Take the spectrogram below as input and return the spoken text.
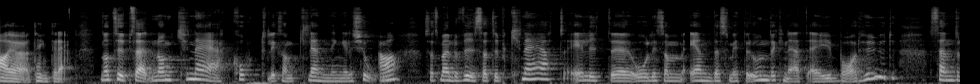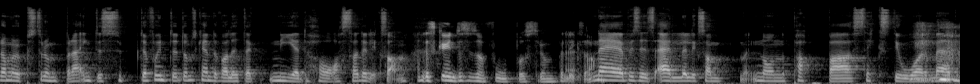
Ja, ja, jag tänkte det. Någon typ så här, någon knäkort liksom klänning eller kjol. Ja. Så att man ändå visar typ knät är lite och liksom en decimeter under knät är ju bar hud. Sen drar man upp strumporna, inte super, de, får inte, de ska ändå vara lite nedhasade liksom. Det ska ju inte se ut som fotbollsstrumpor liksom. Nej precis, eller liksom någon pappa 60 år med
